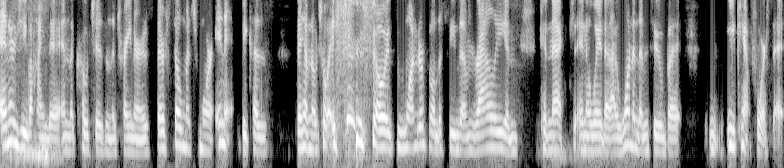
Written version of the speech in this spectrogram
energy behind it and the coaches and the trainers there's so much more in it because they have no choice. so it's wonderful to see them rally and connect in a way that I wanted them to, but you can't force it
